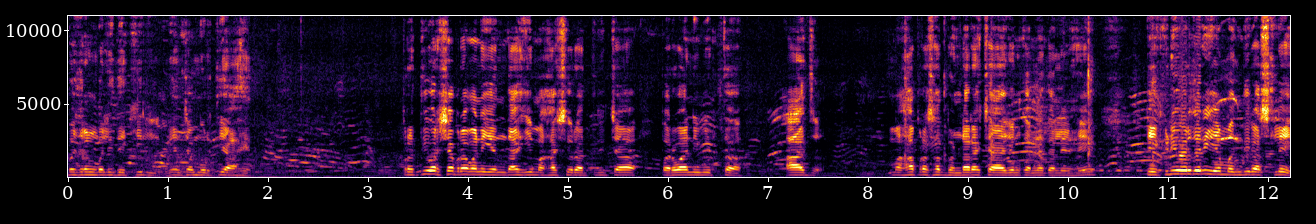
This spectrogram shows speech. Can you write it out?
बजरंगबली देखील यांच्या मूर्ती आहेत. प्रतिवर्षाप्रमाणे यंदा ही महाशिवरात्रीच्या पर्वानिमित्त आज महाप्रसाद भंडाऱ्याचे आयोजन करण्यात आले आहे. टेकडीवर जरी हे मंदिर असले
